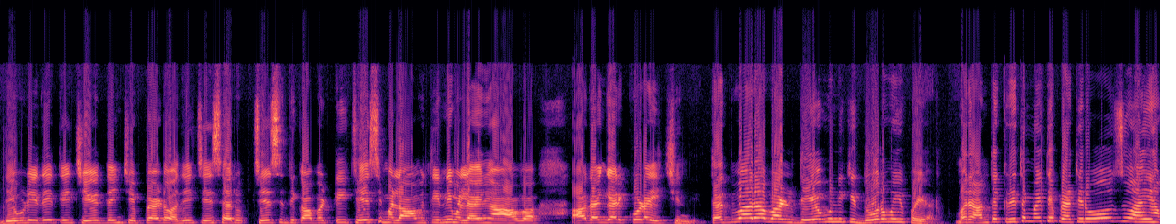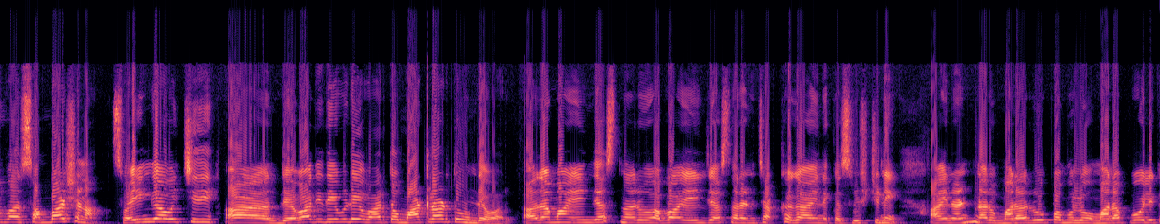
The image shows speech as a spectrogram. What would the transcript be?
దేవుడు ఏదైతే చేయొద్దని చెప్పాడో అదే చేశారు. చేసింది కాబట్టి చేసి మళ్ళీ ఆమె తిని మళ్ళీ ఆయన ఆదాం గారికి కూడా ఇచ్చింది. తద్వారా వాళ్ళు దేవునికి దూరం అయిపోయారు. మరి అంత క్రితం అయితే ప్రతిరోజు ఆయన సంభాషణ. స్వయంగా వచ్చి ఆ దేవాది దేవుడే వారితో మాట్లాడుతూ ఉండేవారు. అదమ్మా ఏం చేస్తున్నారు? అబ్బా ఏం చేస్తున్నారని చక్కగా ఆయన యొక్క సృష్టిని ఆయన అంటున్నారు. మన రూపములో మన పోలిక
